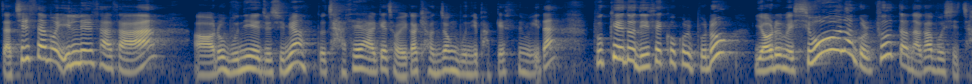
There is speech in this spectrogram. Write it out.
자, 735-1144로 문의해 주시면 또 자세하게 저희가 견적 문의 받겠습니다. 북해도 니세코 골프로 여름에 시원한 골프 떠나가 보시죠.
